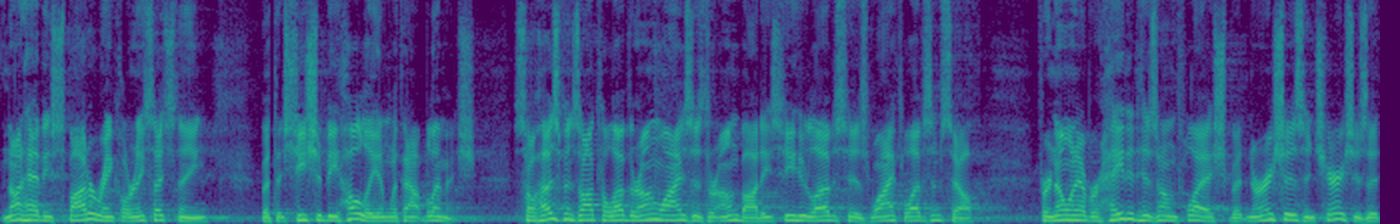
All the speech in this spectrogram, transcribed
not having spot or wrinkle or any such thing but that she should be holy and without blemish. So husbands ought to love their own wives as their own bodies. He who loves his wife loves himself. For no one ever hated his own flesh, but nourishes and cherishes it,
